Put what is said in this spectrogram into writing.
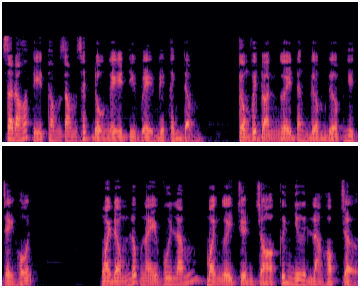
Sau đó thì thong dong sách đồ nghề đi về miếng cánh đầm. Cộng với đoàn người đang lườm lượp như chảy hội. Ngoài đồng lúc này vui lắm, mọi người chuyện trò cứ như là họp chợ.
